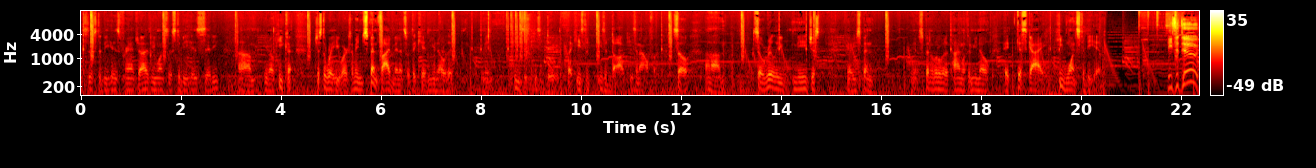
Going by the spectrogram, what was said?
Wants this to be his franchise. He wants this to be his city. Um, you know, he can, just the way he works. I mean, you spend five minutes with the kid, and you know that. I mean, he's a, he's a dude. Like he's the, he's a dog. He's an alpha. So, um, so really, me just you know, you spend you know, spend a little bit of time with him. You know, hey, this guy, he wants to be it. He's a dude.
